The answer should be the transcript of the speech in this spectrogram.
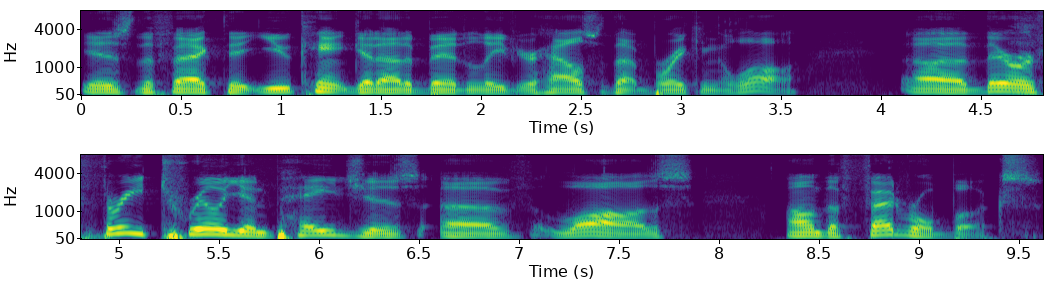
is the fact that you can't get out of bed and leave your house without breaking a law. Uh, there are three trillion pages of laws on the federal books.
